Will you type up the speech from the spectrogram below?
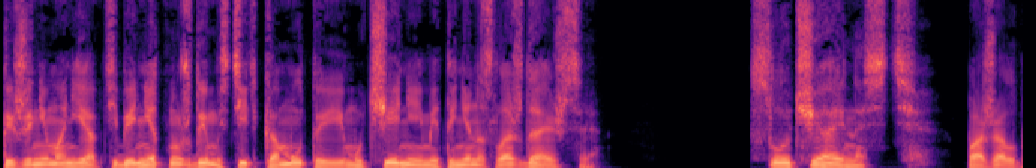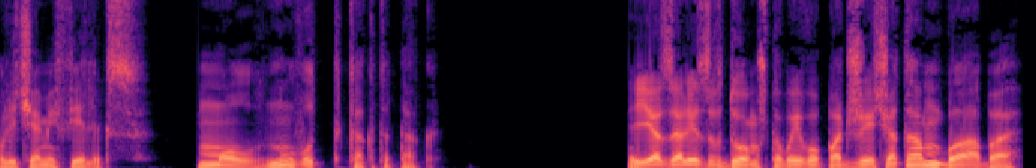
«Ты же не маньяк, тебе нет нужды мстить кому-то, и мучениями ты не наслаждаешься». «Случайность», — пожал плечами Феликс. Мол, ну вот как-то так. Я залез в дом, чтобы его поджечь, а там баба.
